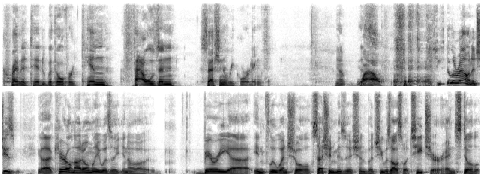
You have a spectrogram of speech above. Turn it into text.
credited with over 10,000 session recordings. Yep. Wow. she's still around, and she's uh, Carol. Not only was a you know a very uh, influential session musician, but she was also a teacher and still,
